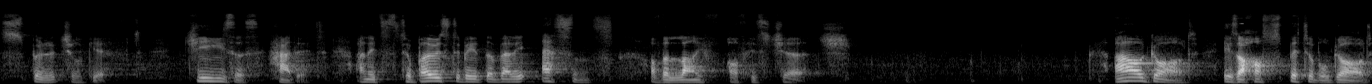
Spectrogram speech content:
spiritual gift. Jesus had it, and it's supposed to be the very essence of the life of his church. Our God is a hospitable God.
